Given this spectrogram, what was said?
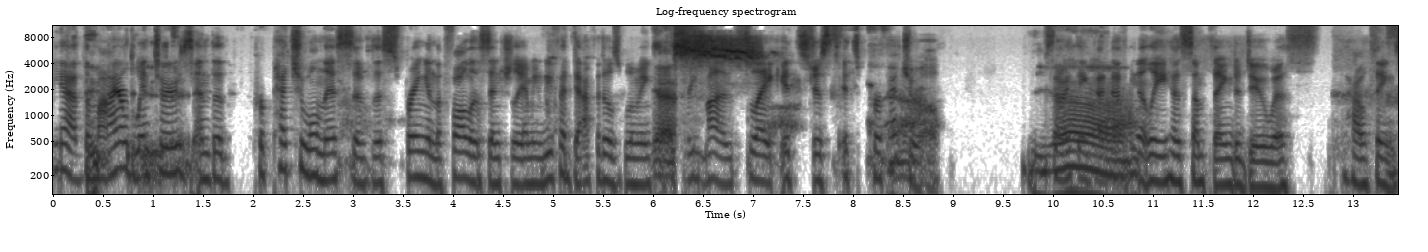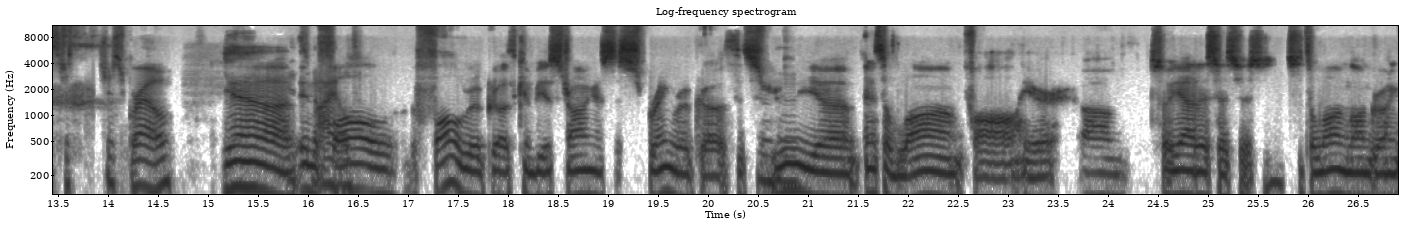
yeah, the it- mild winters and the perpetualness of the spring and the fall, essentially. I mean, we've had daffodils blooming for Yes. three months. Like, it's just, it's perpetual. Yeah, So I think that definitely has something to do with how things just just grow. Yeah, It's in the wild. fall, the fall root growth can be as strong as the spring root growth. It's Mhm. really, uh, and it's a long fall here. Um, so yeah, this is just it's, it's a long, long growing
